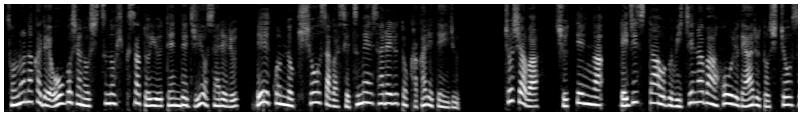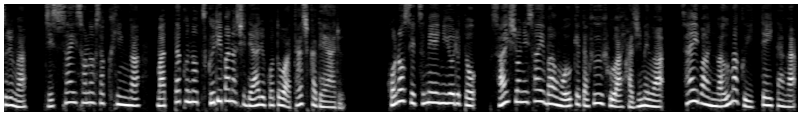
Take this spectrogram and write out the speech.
その中で応募者の質の低さという点で授与されるベーコンの希少さが説明されると書かれている。著者は出典がレジスター・オブ・ビチェナバーホールであると主張するが、実際その作品が全くの作り話であることは確かである。この説明によると、最初に裁判を受けた夫婦ははじめは、裁判がうまくいっていたが、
